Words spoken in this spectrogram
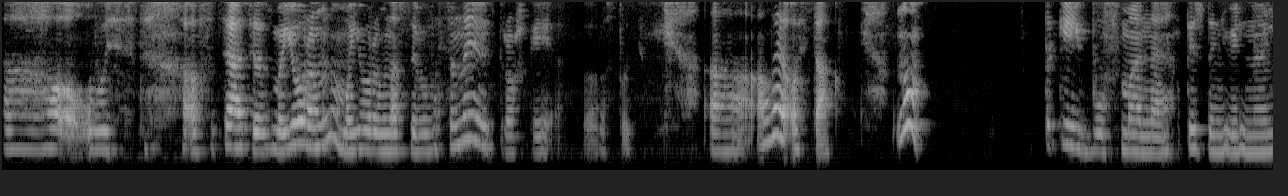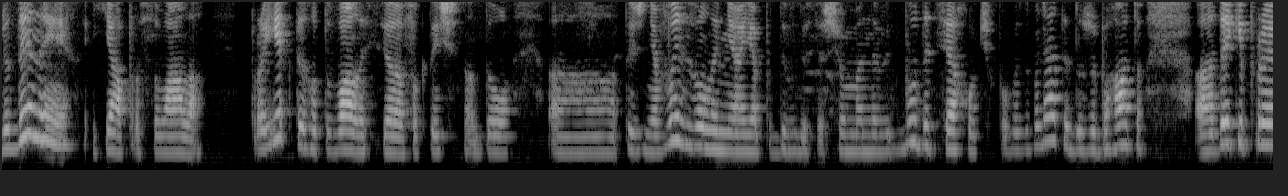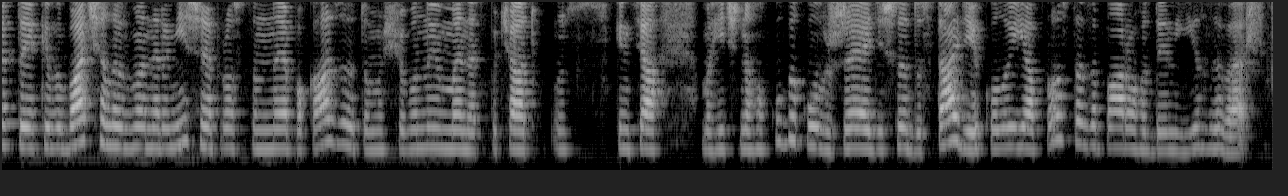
Ось асоціація з майорами. Ну, майори у нас і восени трошки ростуть. Але ось так. Ну, такий був в мене тиждень вільної людини. Я просувала проєкти, готувалася фактично до тижня визволення. Я подивлюся, що в мене відбудеться. Хочу повизволяти дуже багато. Деякі проєкти, які ви бачили в мене раніше, я просто не показую, тому що вони в мене спочатку з кінця магічного кубику вже дійшли до стадії, коли я просто за пару годин їх завершу.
